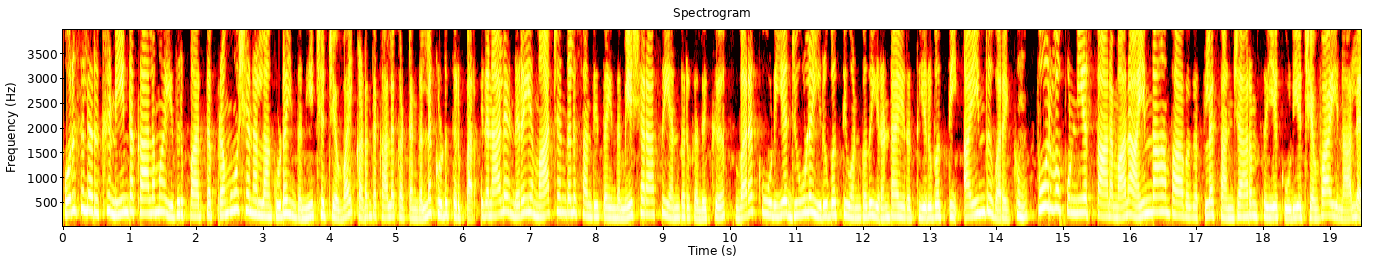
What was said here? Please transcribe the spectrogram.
ஒரு சிலருக்கு நீண்ட காலமா எதிர்பார்த்த ப்ரமோஷன் எல்லாம் கூட இந்த நீச்ச செவ்வாய் கடந்த காலகட்டங்களில் கொடுத்திருப்பார். இதனால நிறைய மாற்றங்களை சந்தித்த இந்த மேஷராசி அன்பர்களுக்கு வரக்கூடிய ஜூலை இருபத்தி ஒன்பது இரண்டாயிரத்தி இருபத்தி ஐந்து வரைக்கும் பூர்வ புண்ணிய ஸ்தானமான ஐந்தாம் பாவகத்துல சஞ்சாரம் செய்யக்கூடிய செவ்வாயினால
